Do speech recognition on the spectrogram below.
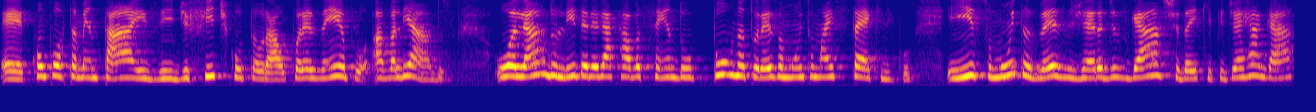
é, comportamentais e de fit cultural, por exemplo, avaliados o olhar do líder ele acaba sendo, por natureza, muito mais técnico. E isso muitas vezes gera desgaste da equipe de RH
